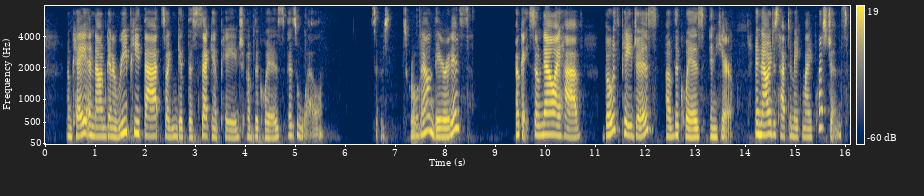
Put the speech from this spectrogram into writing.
Okay, and now I'm going to repeat that so I can get the second page of the quiz as well. So scroll down, there it is. Okay, so now I have both pages of the quiz in here. And now I just have to make my questions.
